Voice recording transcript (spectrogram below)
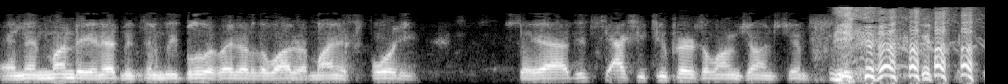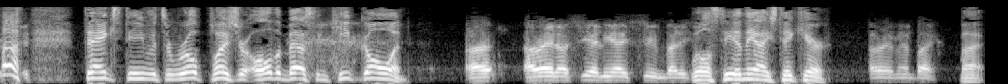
And then Monday in Edmonton we blew it right out of the water at minus 40. So yeah, it's actually two pairs of long johns, Jim. Thanks, Steve. It's a real pleasure. All the best and keep going. Uh, all right, I'll see you on the ice soon, buddy. We'll see you on the ice. Take care. all right, man. Bye. Bye.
